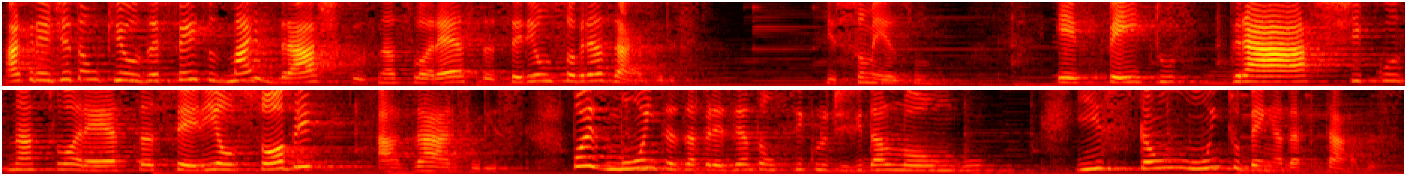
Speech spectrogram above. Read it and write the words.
acreditam que os efeitos mais drásticos nas florestas seriam sobre as árvores. Isso mesmo. Efeitos drásticos nas florestas seriam sobre as árvores, pois muitas apresentam um ciclo de vida longo e estão muito bem adaptadas.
